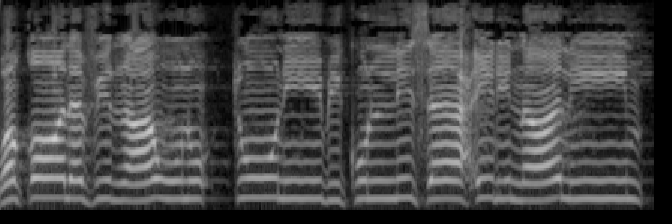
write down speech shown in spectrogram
وقال فرعون ائتوني بكل ساحر عليم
